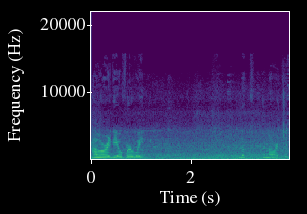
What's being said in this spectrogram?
I'm already overweight. Look, an orchid.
